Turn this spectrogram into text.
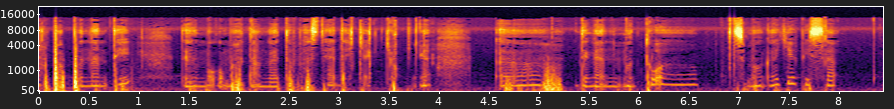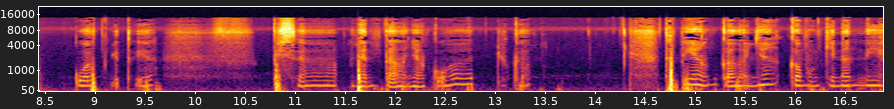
apa pun nanti dalam rumah tangga itu pasti ada cekcoknya uh, dengan mertua semoga aja bisa kuat gitu ya. Bisa mentalnya kuat juga. Tapi yang kalanya kemungkinan nih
